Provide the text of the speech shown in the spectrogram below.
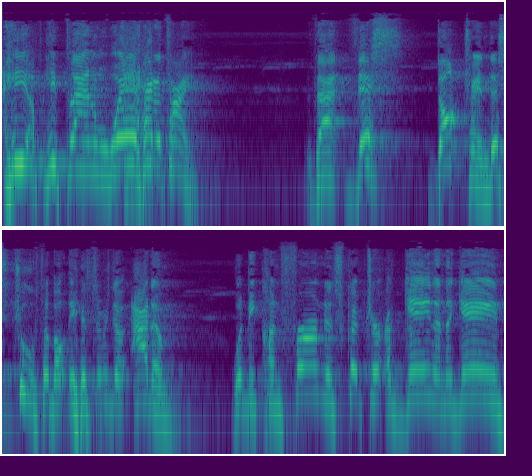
He, he planned way ahead of time that this doctrine, this truth about the history of Adam would be confirmed in scripture again and again,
